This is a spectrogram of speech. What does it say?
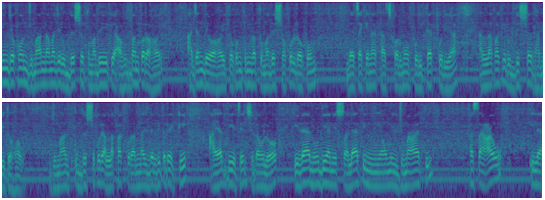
দিন যখন জুমার নামাজের উদ্দেশ্য তোমাদেরকে আহ্বান করা হয়, আজান দেওয়া হয়, তখন তোমরা তোমাদের সকল রকম বেচাকেনা কাজকর্ম পরিত্যাগ করিয়া আল্লাহ পাকের উদ্দেশ্য ধাবিত হও। জুমার উদ্দেশ্য করে আল্লাহ পাক কোরআন নাজদের ভিতরে একটি আয়াত দিয়েছেন, সেটা হলো, ইদা নুদিয়ানি সলাতি নিয়মিল জুমাআতি ফাসাউ ইলা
